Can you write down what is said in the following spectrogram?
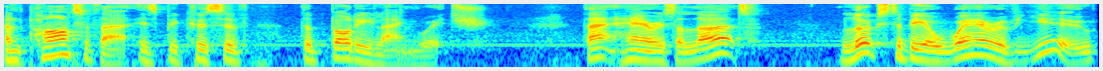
And part of that is because of the body language. That hare is alert, looks to be aware of you,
